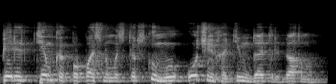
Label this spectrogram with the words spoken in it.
перед тем, как попасть на мастерскую, мы очень хотим дать ребятам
